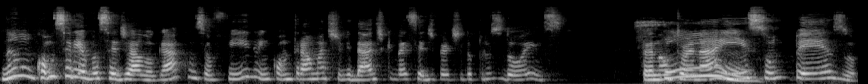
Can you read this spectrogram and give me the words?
Não, como seria você dialogar com seu filho, encontrar uma atividade que vai ser divertida para os dois? Para não tornar isso um peso.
